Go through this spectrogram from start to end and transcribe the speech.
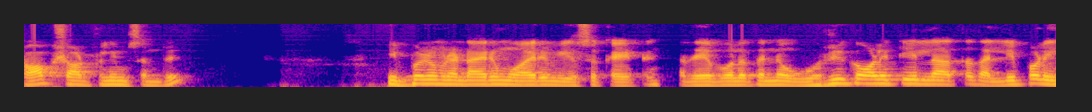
ടോപ്പ് ഷോർട്ട് ഫിലിംസ് ഉണ്ട്. ഇപ്പോഴും രണ്ടായിരം മൂവായിരം വ്യൂസ് ഒക്കെ ആയിട്ട്. അതേപോലെ തന്നെ ഒരു ക്വാളിറ്റി ഇല്ലാത്ത തല്ലിപ്പൊളി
